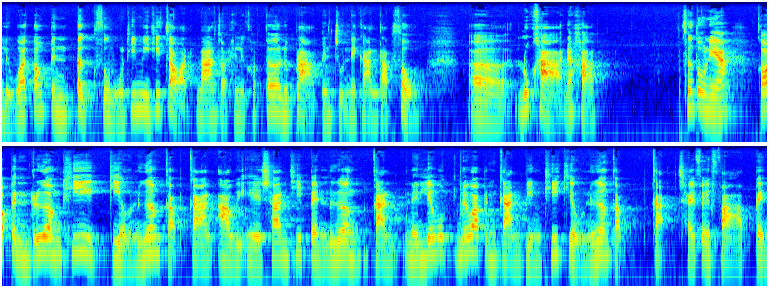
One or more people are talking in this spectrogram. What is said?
หรือว่าต้องเป็นตึกสูงที่มีที่จอดลานจอดเฮลิคอปเตอร์หรือเปล่าเป็นจุดในการรับส่งลูกค้านะคะ ซึ่งตรงนี้ก็เป็นเรื่องที่เกี่ยวเนื่องกับการ aviation ที่เป็นเรื่องการในเรียกเรียกว่าเป็นการบินที่เกี่ยวเนื่องกับใช้ไฟฟ้าเป็น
